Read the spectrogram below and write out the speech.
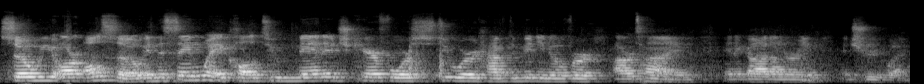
so we are also, in the same way, called to manage, care for, steward, have dominion over our time in a God honoring and shrewd way.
